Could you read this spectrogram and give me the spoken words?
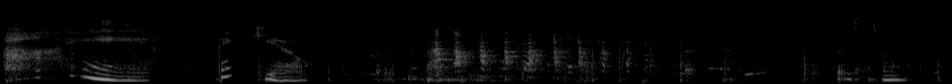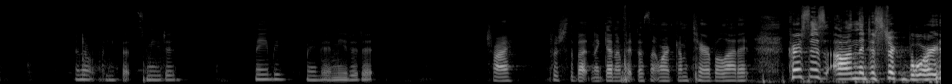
Hi. Thank you. I don't think that's muted. Maybe, maybe I muted it. Try. Push the button again if it doesn't work. I'm terrible at it. Chris is on the district board,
